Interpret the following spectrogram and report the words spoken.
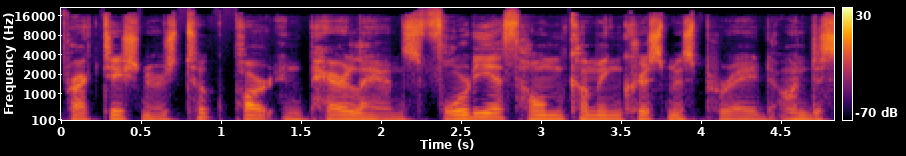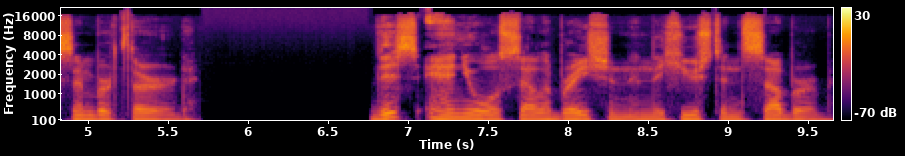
practitioners took part in Pearland's 40th Homecoming Christmas Parade on December 3rd. This annual celebration in the Houston suburb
